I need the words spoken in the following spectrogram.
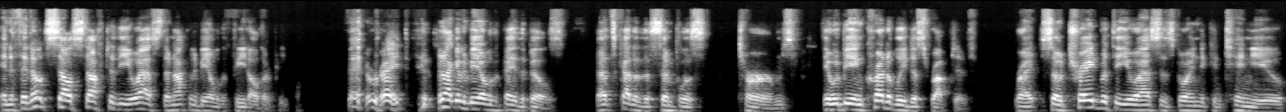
and if they don't sell stuff to the US, they're not going to be able to feed all their people. right? They're not going to be able to pay the bills. That's kind of the simplest terms. It would be incredibly disruptive, right? So trade with the US is going to continue.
